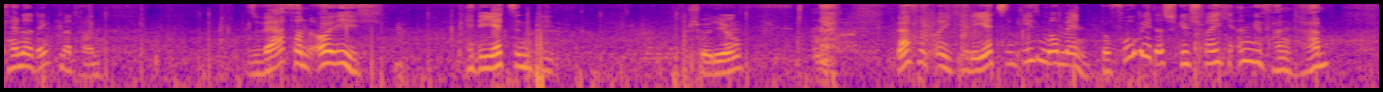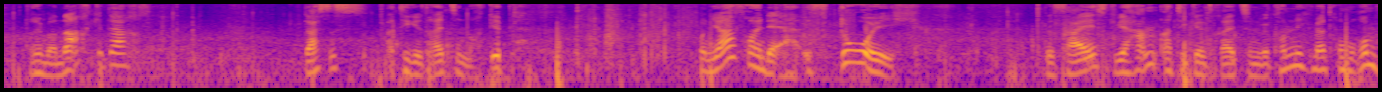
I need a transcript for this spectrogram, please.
keiner denkt mehr dran. Also wer von euch hätte jetzt in die... Entschuldigung. Wer von euch hätte jetzt in diesem Moment, bevor wir das Gespräch angefangen haben, darüber nachgedacht, dass es Artikel 13 noch gibt? Und ja, Freunde, er ist durch. Das heißt, wir haben Artikel 13, wir kommen nicht mehr drum rum.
